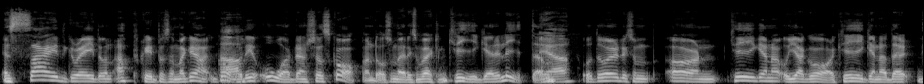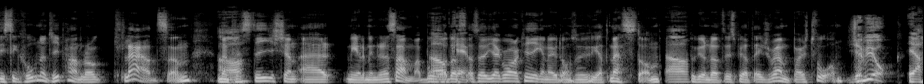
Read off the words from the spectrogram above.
en side grade och en upgrade på samma gång. Och det är ordenssällskapen då som är liksom verkligen krigareliten. Ja. Och då är det liksom örnkrigarna och jaguarkrigarna där distinktionen typ handlar om klädseln. Men prestigen är mer eller mindre densamma. Båda, Ja, okej. alltså jaguarkrigarna är ju de som vi vet mest om. Ja. På grund av att vi spelat Age of Empires 2. Ja.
